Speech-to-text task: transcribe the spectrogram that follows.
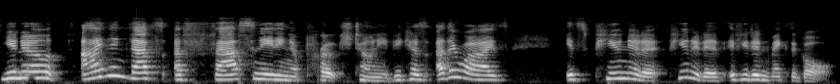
You know, I think that's a fascinating approach, Tony, because otherwise it's punitive punitive if you didn't make the goal,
